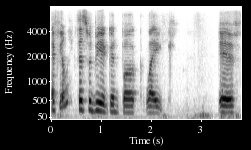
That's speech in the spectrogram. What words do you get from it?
I feel like this would be a good book, like if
